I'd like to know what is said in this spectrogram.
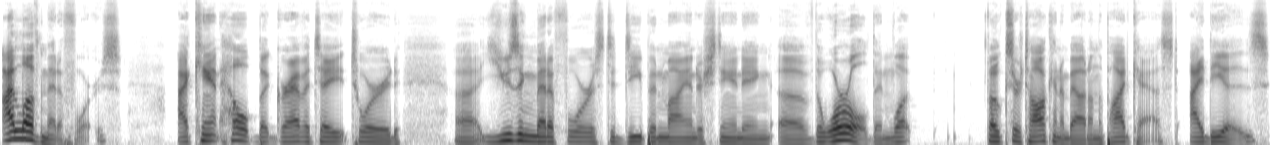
I love metaphors. I can't help but gravitate toward uh, using metaphors to deepen my understanding of the world and what folks are talking about on the podcast, ideas.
